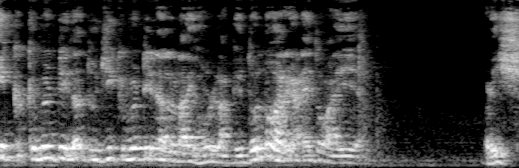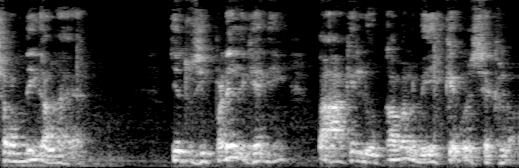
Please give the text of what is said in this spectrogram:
ਇੱਕ ਕਮਿਊਨਿਟੀ ਨਾਲ, ਦੂਜੀ ਕਮਿਊਨਿਟੀ ਨਾਲ ਲੜਾਈ ਹੋਣ ਲੱਗ ਗਈ। ਦੋਨੋਂ ਹਰਿਆਣੇ ਤੋਂ ਆਏ ਆ। ਬੜੀ ਸ਼ਰਮ ਦੀ ਗੱਲ ਹੈ। ਜੇ ਤੁਸੀਂ ਪੜ੍ਹੇ ਲਿਖੇ ਨਹੀਂ, ਤਾਂ ਆ ਕੇ ਲੋਕਾਂ ਵੱਲ ਵੇਖ ਕੇ ਕੁਝ ਸਿੱਖ ਲਓ।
